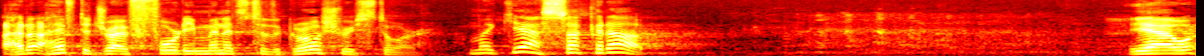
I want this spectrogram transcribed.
I have to drive 40 minutes to the grocery store. I'm like, yeah, suck it up. yeah,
